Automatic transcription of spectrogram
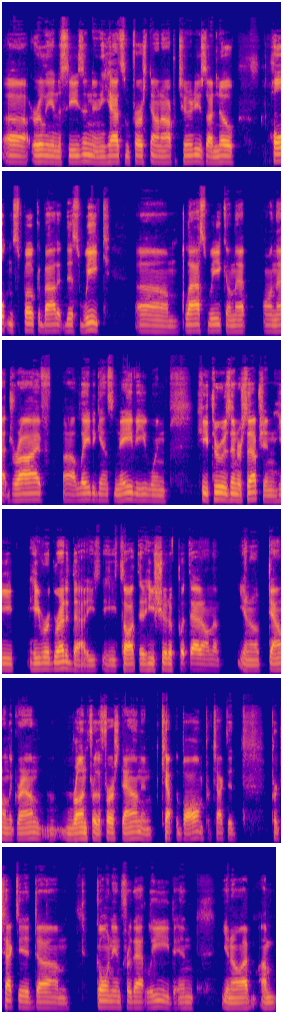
uh, early in the season and he had some first down opportunities. I know holton spoke about it this week um, last week on that on that drive uh, late against navy when he threw his interception. He he regretted that. He, he thought that he should have put that on the you know, down on the ground, run for the first down, and kept the ball and protected protected um, going in for that lead. And you know, I, I'm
